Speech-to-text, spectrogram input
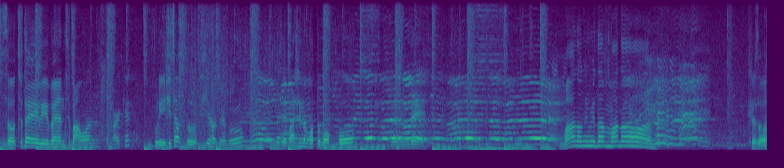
So today we went to Mawon Market. 우리 히잡도 씌워주고 이제 맛있는 것도 먹고 그랬는데 만 원입니다 만 원. 그래서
